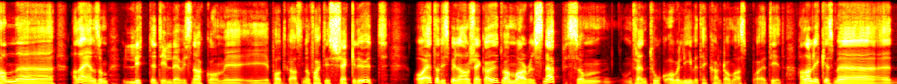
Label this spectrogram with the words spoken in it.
Han, uh, han, er en som lytter til det vi snakker om i, i podkasten, og faktisk sjekker det ut. Og et av de spillene han sjekka ut, var Marvel Snap, som omtrent tok over livet til Carl Thomas på en tid. Han har lykkes med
